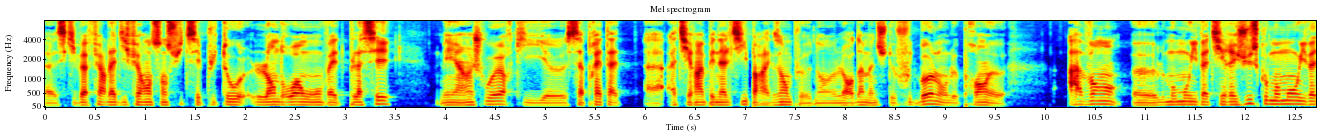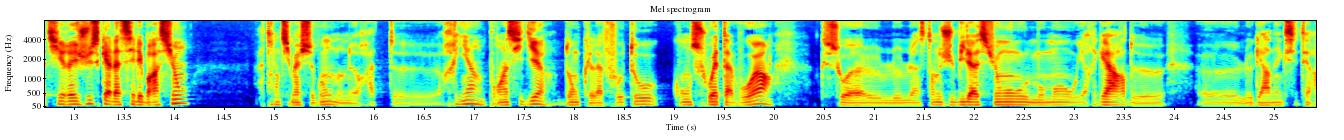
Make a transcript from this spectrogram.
Euh, ce qui va faire la différence ensuite, c'est plutôt l'endroit où on va être placé. Mais un joueur qui s'apprête à, tirer un penalty, par exemple, lors d'un match de football, on le prend avant euh, le moment où il va tirer, jusqu'au moment où il va tirer, jusqu'à la célébration, à 30 images secondes, on ne rate euh, rien, pour ainsi dire. Donc la photo qu'on souhaite avoir, que ce soit l'instant de jubilation ou le moment où il regarde euh, le gardien, etc.,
